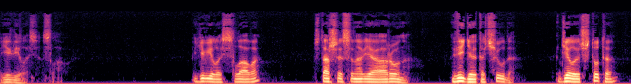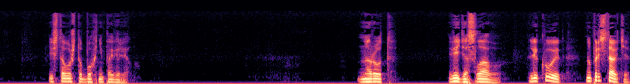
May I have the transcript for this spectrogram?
Явилась слава. Явилась слава. Старшие сыновья Аарона, видя это чудо, делают что-то из того, что Бог не повелел. Народ, видя славу, ликует. Но представьте,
